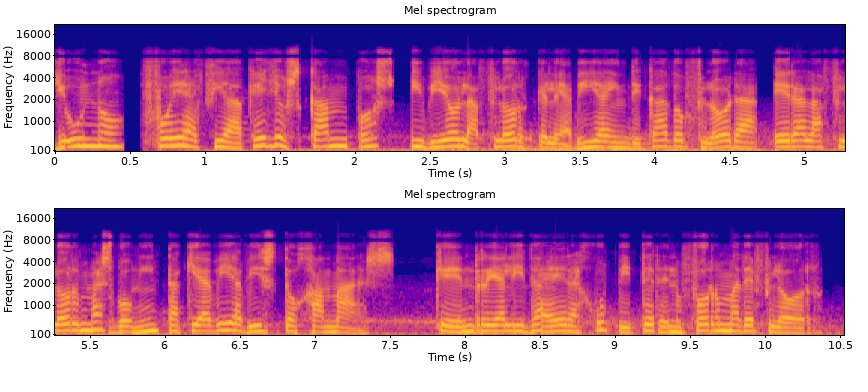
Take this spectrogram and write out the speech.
Juno fue hacia aquellos campos y vio la flor que le había indicado Flora, era la flor más bonita que había visto jamás, que en realidad era Júpiter en forma de flor.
